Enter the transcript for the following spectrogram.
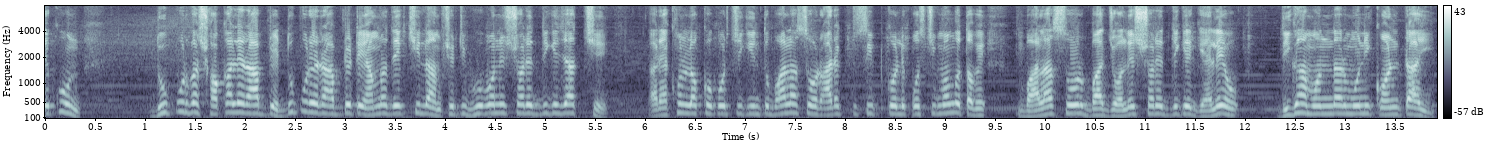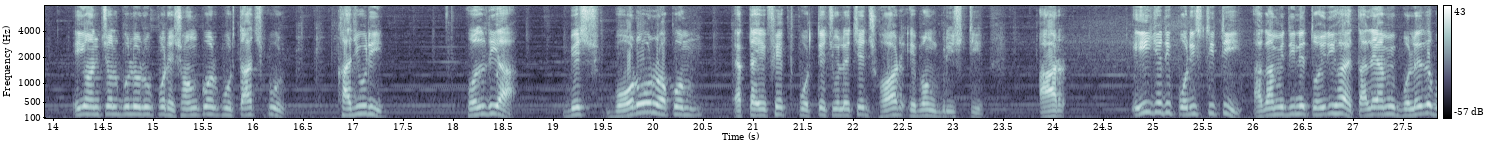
দেখুন, দুপুর বা সকালের আপডেট দুপুরের আপডেটে আমরা দেখছিলাম সেটি ভুবনেশ্বরের দিকে যাচ্ছে। আর এখন লক্ষ্য করছি কিন্তু বালাসোর আরেকটু শিফট করলে পশ্চিমবঙ্গ, তবে বালাসোর বা জলেশ্বরের দিকে গেলেও দীঘা, মন্দারমণি, কন্টাই এই অঞ্চলগুলোর উপরে, শঙ্করপুর, তাজপুর খাজুরি, হলদিয়া, বেশ বড় রকম একটা এফেক্ট পড়তে চলেছে ঝড় এবং বৃষ্টির। আর এই যদি পরিস্থিতি আগামী দিনে তৈরি হয়, তাহলে আমি বলে দেব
